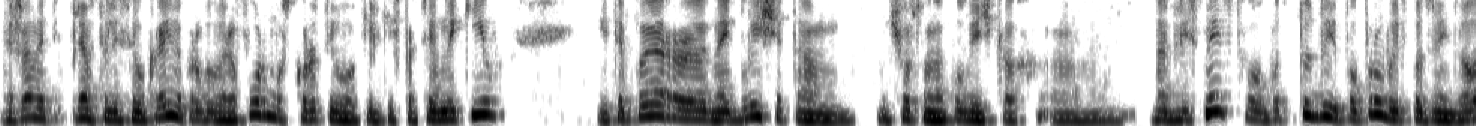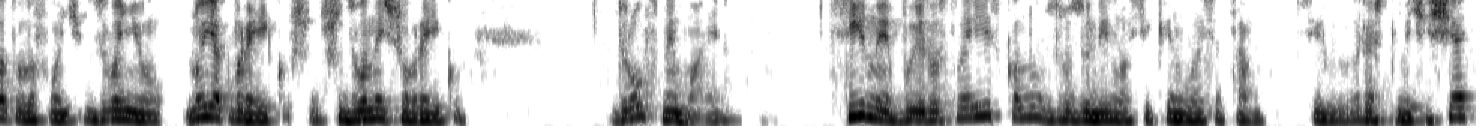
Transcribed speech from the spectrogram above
Державне підприємство Ліси України провели реформу, скоротило кількість працівників. І тепер е, найближче там, ну, чорта на количках, е, надлісництво, от туди попробують подзвонити, дала телефончик, дзвоню. Ну, як в рейку, що, що дзвонить, що в рейку. Дров немає. Ціни виросли різко, ну, зрозуміло, всі кинулися там, всі решти вичищать.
